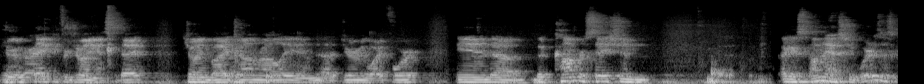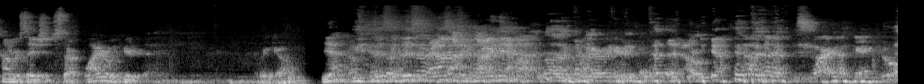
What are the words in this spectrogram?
Drew, thank you for joining us today. Joined by John Raleigh and uh, Jeremy Whiteford. And uh, the conversation, I guess I'm going to ask you, where does this conversation start? Why are we here today? We go. Yeah, this, is, this is happening right now. Cut that out. Yeah. Sorry. Okay. Cool.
